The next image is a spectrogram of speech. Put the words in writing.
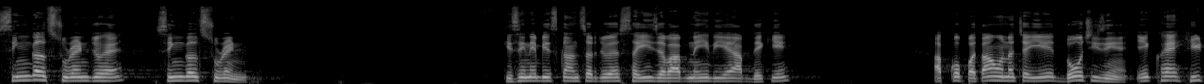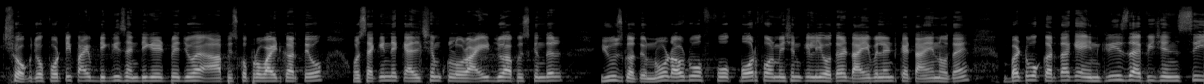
सिंगल स्टूडेंट जो है सिंगल स्टूडेंट किसी ने भी इसका आंसर जो है सही जवाब नहीं दिया आप देखिए। आपको पता होना चाहिए दो चीज़ें हैं। एक है हीट शॉक जो 45 डिग्री सेंटीग्रेड पे जो है आप इसको प्रोवाइड करते हो, और सेकंड है कैल्शियम क्लोराइड जो आप इसके अंदर यूज़ करते हो। नो डाउट वो पोर फॉर्मेशन के लिए होता है डाइवेलेंट कैटायन होता है बट वो करता क्या increase the efficiency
